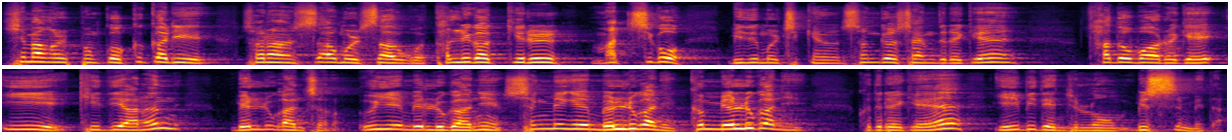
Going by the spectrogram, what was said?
희망을 품고 끝까지 선한 싸움을 싸우고 달려갔기를 마치고 믿음을 지키는 선교사님들에게 사도 바울에게 이 기대하는 멜루간처럼 의의 멜루간이 생명의 멜루간이 그 멜루간이 그들에게 예비된 줄로 믿습니다.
